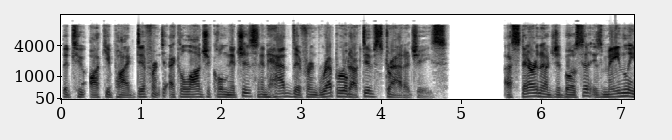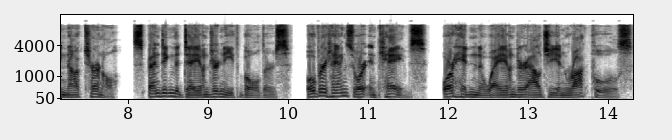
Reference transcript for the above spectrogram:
the two occupied different ecological niches and had different reproductive strategies. Asterina gibbosa is mainly nocturnal, spending the day underneath boulders, overhangs or in caves, or hidden away under algae and rock pools.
